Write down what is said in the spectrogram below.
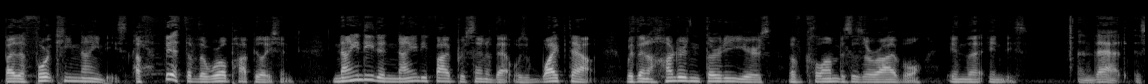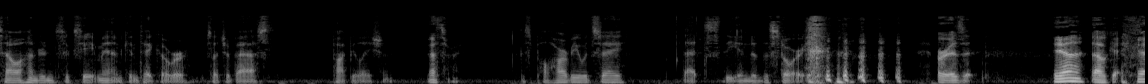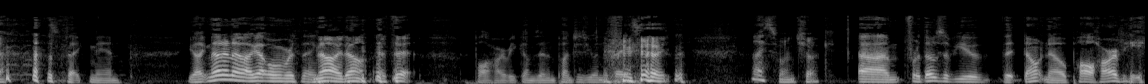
by the 1490s, a fifth of the world population. 90 to 95% of that was wiped out within 130 years of Columbus's arrival in the Indies. And that is how 168 men can take over such a vast population. That's right. As Paul Harvey would say, that's the end of the story. or is it? Yeah. Okay. Yeah. I was like, man. You're like, no, no, no, I got one more thing. No, I don't. That's it. Paul Harvey comes in and punches you in the face. nice one, Chuck. um, for those of you that don't know, Paul Harvey,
